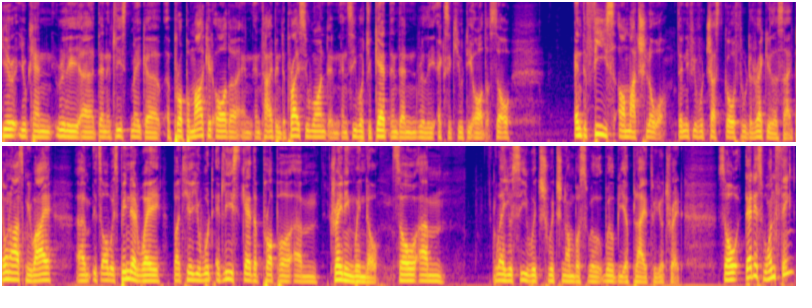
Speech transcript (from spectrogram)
here you can really uh, then at least make a, a proper market order and, and, type in the price you want and, and see what you get and then really execute the order. So and the fees are much lower than if you would just go through the regular site. Don't ask me why. Um, it's always been that way, but here you would at least get a proper um, trading window. So um, where you see which which numbers will will be applied to your trade. So that is one thing.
